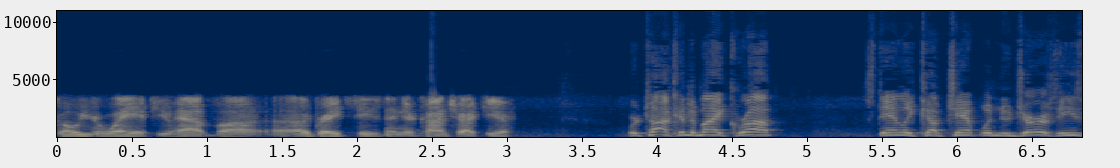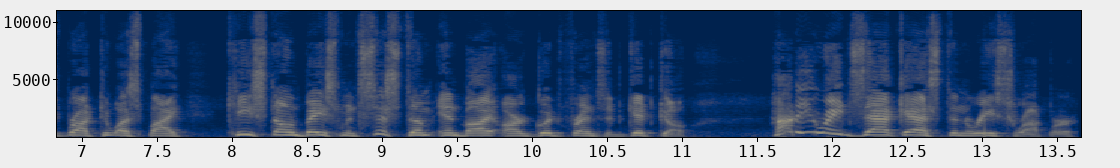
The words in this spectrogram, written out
go your way if you have uh, a great season in your contract year. We're talking to Mike Rupp, Stanley Cup champ with New Jersey. He's brought to us by Keystone Basement System and by our good friends at Gitco. How do you rate Zach Aston Reese Rupper?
